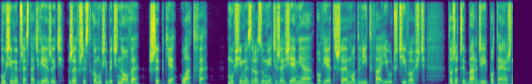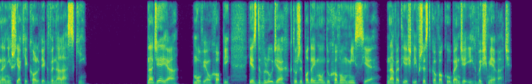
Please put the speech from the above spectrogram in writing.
Musimy przestać wierzyć, że wszystko musi być nowe, szybkie, łatwe. Musimy zrozumieć, że ziemia, powietrze, modlitwa i uczciwość to rzeczy bardziej potężne niż jakiekolwiek wynalazki. Nadzieja, mówią Hopi, jest w ludziach, którzy podejmą duchową misję, nawet jeśli wszystko wokół będzie ich wyśmiewać.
